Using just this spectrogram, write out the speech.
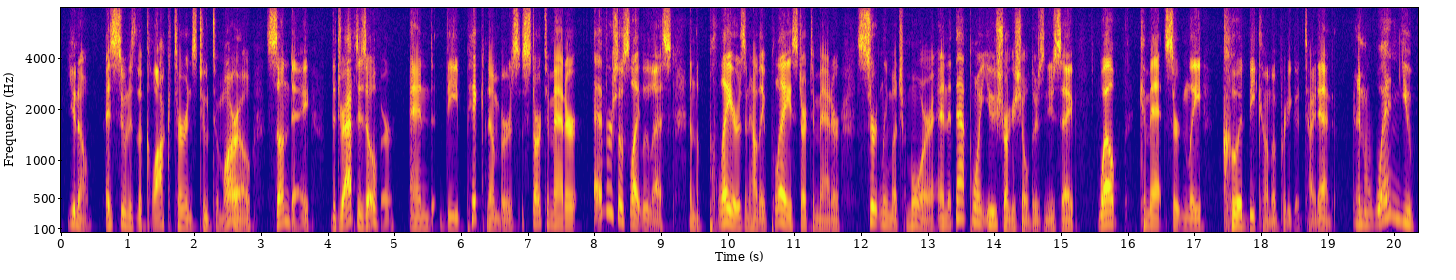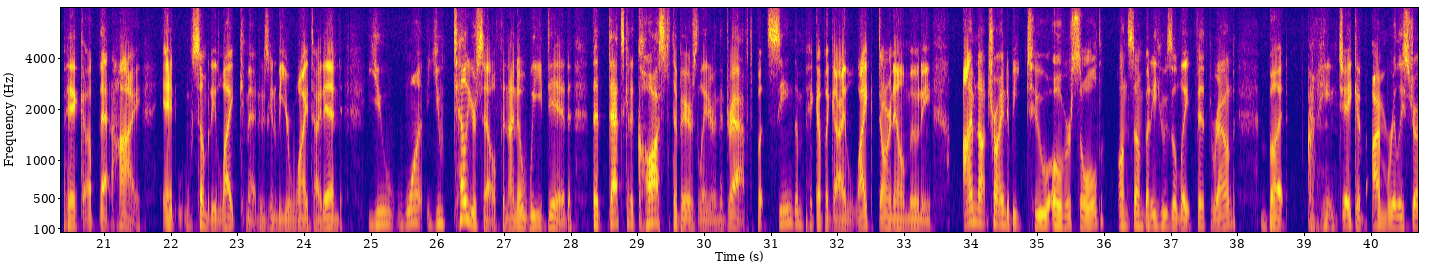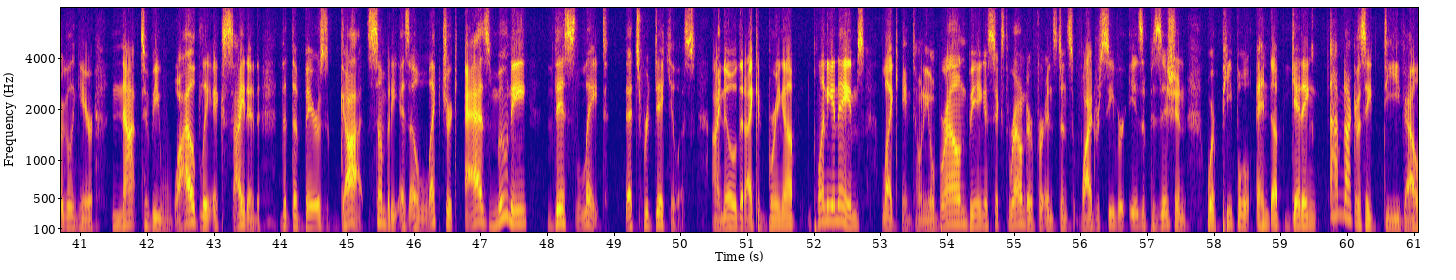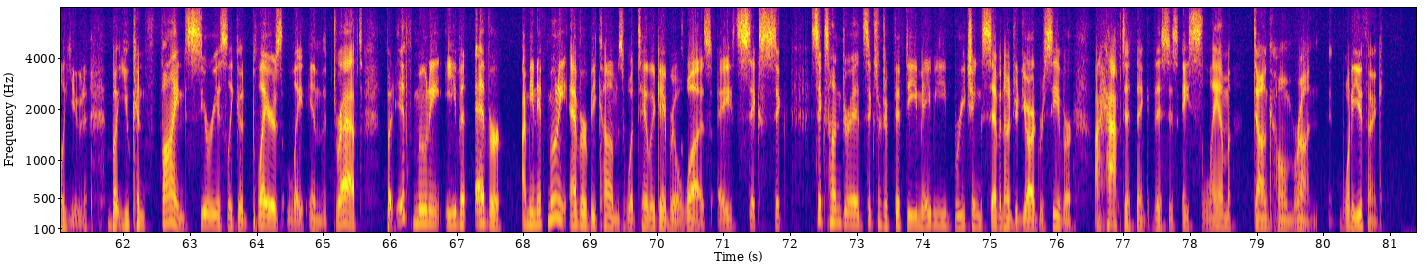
you know, as soon as the clock turns to tomorrow, Sunday, the draft is over and the pick numbers start to matter ever so slightly less, and the players and how they play start to matter certainly much more. And at that point, you shrug your shoulders and you say, well, Kmet certainly could become a pretty good tight end. And when you pick up that high at somebody like Kmet, who's going to be your wide tight end, you want you tell yourself, and I know we did, that that's going to cost the Bears later in the draft. But seeing them pick up a guy like Darnell Mooney, I'm not trying to be too oversold on somebody who's a late fifth round, but I mean, Jacob, I'm really struggling here not to be wildly excited that the Bears got somebody as electric as Mooney this late. That's ridiculous. I know that I could bring up plenty of names like Antonio Brown being a sixth rounder, for instance. Wide receiver is a position where people end up getting, I'm not going to say devalued, but you can find seriously good players late in the draft. But if Mooney even ever, I mean, if Mooney ever becomes what Taylor Gabriel was, a six, six, 600, 650, maybe breaching 700 yard receiver, I have to think this is a slam dunk home run. What do you think?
